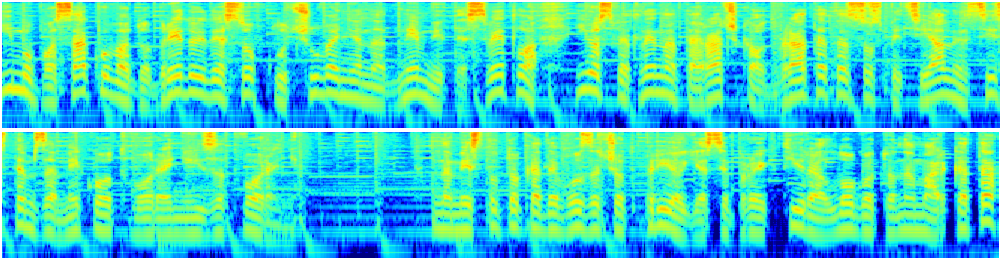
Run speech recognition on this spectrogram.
и му посакува да добре дојде со вклучување на дневните светла и осветлената рачка од вратата со специјален систем за меко отворење и затворење. На местото каде возачот приоѓа се проектира логото на марката,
